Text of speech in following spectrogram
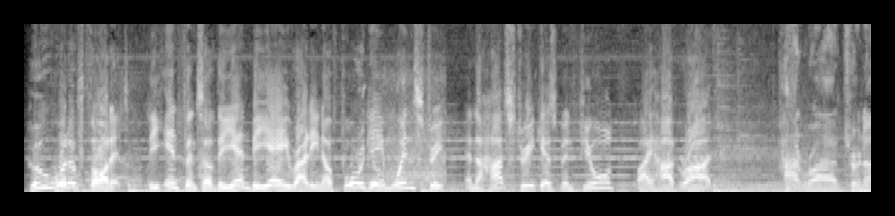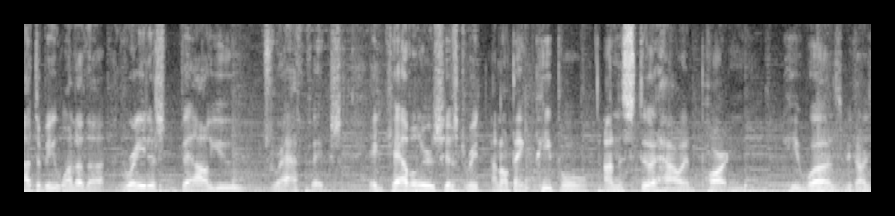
Who would have thought it? The infants of the NBA riding a four game win streak, and the hot streak has been fueled by Hot Rod. Hot Rod turned out to be one of the greatest value draft picks in Cavaliers history. I don't think people understood how important he was because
